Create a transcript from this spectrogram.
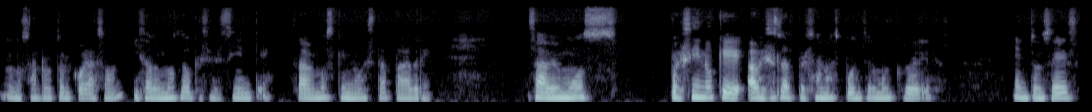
nos han roto el corazón y sabemos lo que se siente, sabemos que no está padre, sabemos, pues sí, ¿no? Que a veces las personas pueden ser muy crueles. Entonces,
